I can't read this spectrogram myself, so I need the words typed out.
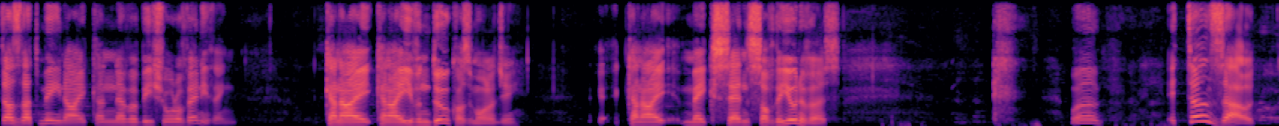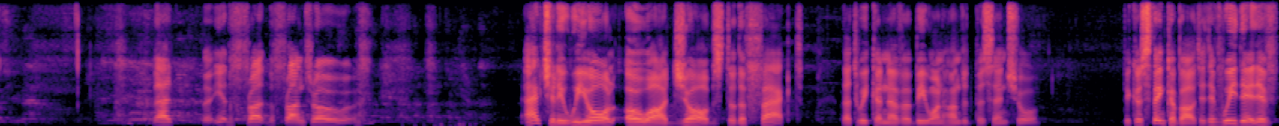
does that mean I can never be sure of anything? Can I, can I even do cosmology? Can I make sense of the universe? well, it turns out that yeah, the, front, the front row, actually, we all owe our jobs to the fact that we can never be 100% sure. Because think about it, if we did, if,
